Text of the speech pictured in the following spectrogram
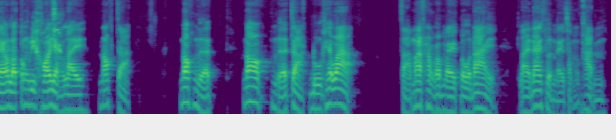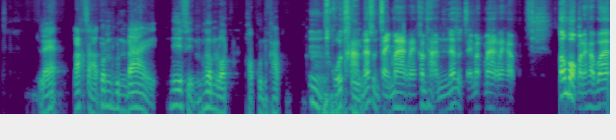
แล้วเราต้องวิเคราะห์อย่างไร นอกจาก นอกเหนือนอกเหนือจากดูแค่ว่า สามารถทำกำไรโตได้ รายได้ส่วนไหนสำคัญ และรักษาต้นทุนได้หนี้สินเพิ่มลดขอบคุณครับ อืมโหถามน่าสนใจมากนะคำถามน่าสนใจมากๆนะครับ ต้องบอกก่อนนะครับว่า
